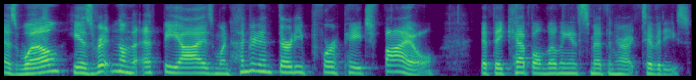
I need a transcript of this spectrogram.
As well, he has written on the FBI's 134 page file that they kept on Lillian Smith and her activities.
